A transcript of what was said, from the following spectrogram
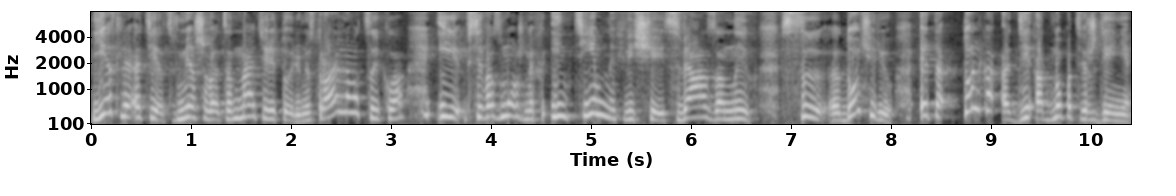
если отец вмешивается на территорию менструального цикла и всевозможных интимных вещей, связанных с э, дочерью, это одно подтверждение.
